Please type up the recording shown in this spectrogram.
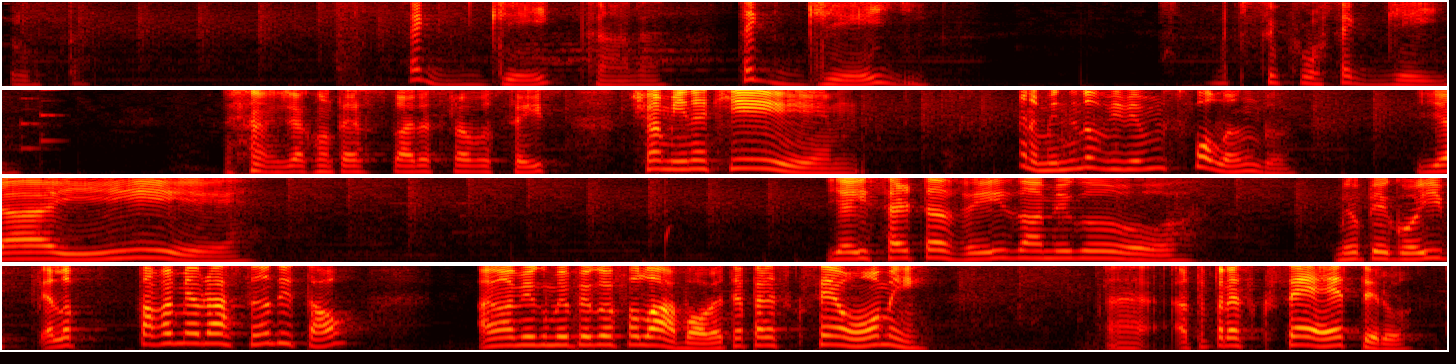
truta. Você é gay, cara. Você é gay. Não é possível que você é gay. Já acontece histórias pra vocês. Tinha uma mina que Mano, o menino vivia me esfolando. E aí. E aí, certa vez, um amigo meu pegou e. Ela tava me abraçando e tal. Aí um amigo meu pegou e falou: Ah, Bob, até parece que você é homem. Ah, até parece que você é hétero.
